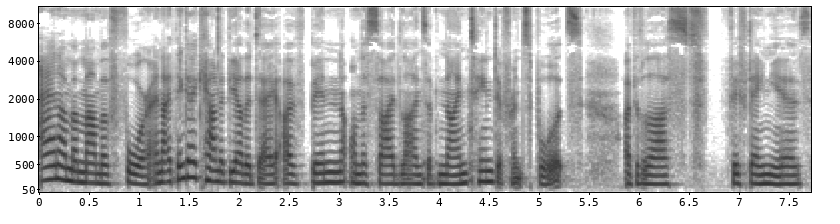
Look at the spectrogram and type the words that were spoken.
And I'm a mum of four. And I think I counted the other day, I've been on the sidelines of 19 different sports over the last 15 years.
